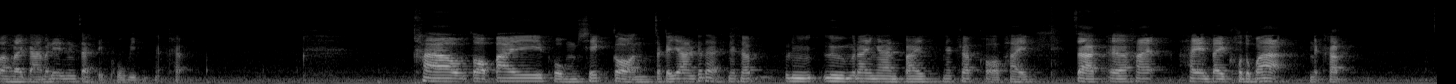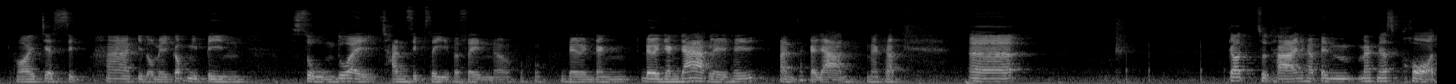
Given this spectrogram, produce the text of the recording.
บางรายการไม่ได้เนื่องจากติดโควิดนะครับ ข่าวต่อไปผมเช็คก่อนจักรยานก็ได้นะครับลลืมรายงานไปนะครับ ขออภัยจากเอ่อไฮเอนไตคอร์โดบานะครับ175 กิโลเมตรก็มีปีน สูงด้วยชั้น 14%นะเดินยังเดินยังยากเลยให้ปั่นจักรยานนะครับเอ่อก็สุดท้ายนะครับ เป็นแมกนัสคอร์ท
